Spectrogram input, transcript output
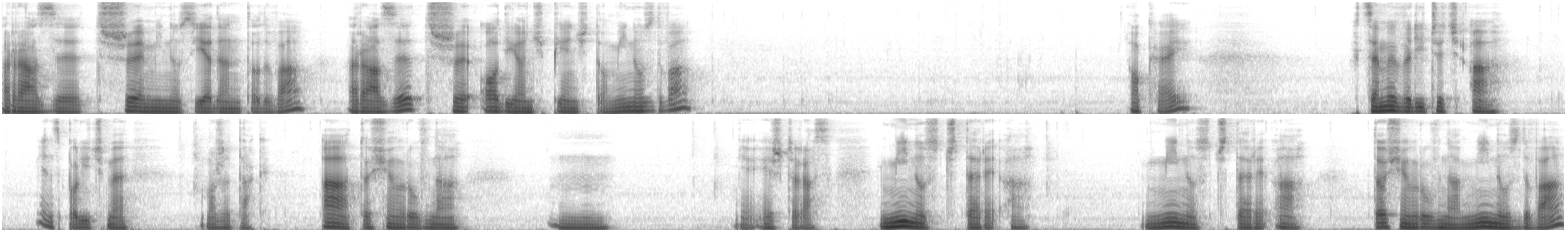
razy 3 minus 1 to 2, razy 3 odjąć 5 to minus 2. OK. Chcemy wyliczyć a, więc policzmy może tak. a to się równa. Mm, nie, jeszcze raz. Minus 4a. Minus 4a to się równa minus 2.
